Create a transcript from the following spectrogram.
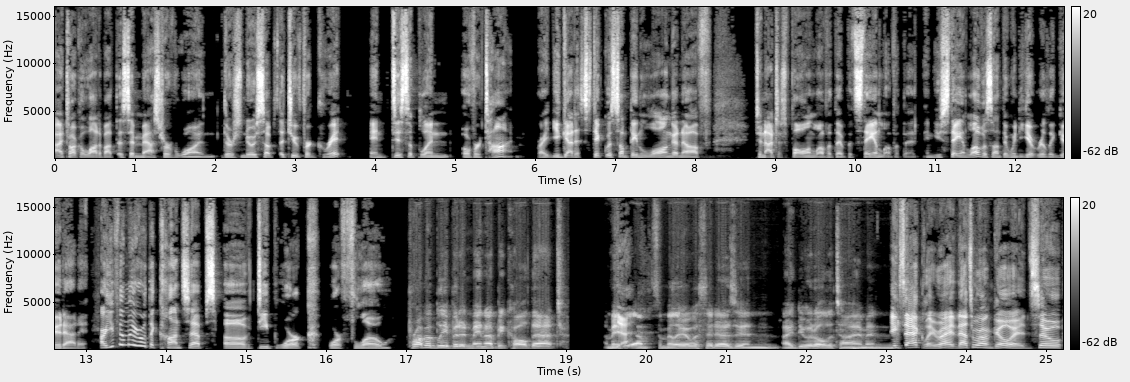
I talk a lot about this in Master of One. There's no substitute for grit and discipline over time, right? You got to stick with something long enough to not just fall in love with it, but stay in love with it. And you stay in love with something when you get really good at it. Are you familiar with the concepts of deep work or flow? Probably, but it may not be called that. Maybe yeah. I'm familiar with it as in I do it all the time and Exactly, right. That's where I'm going. So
